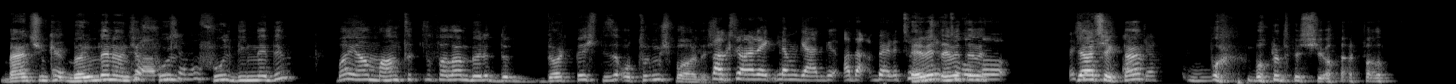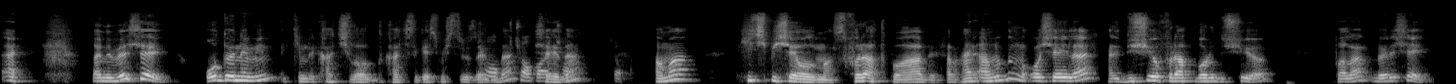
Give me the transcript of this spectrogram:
Ben çünkü Evet. bölümden önce full ama. full dinledim. Bayağı mantıklı falan böyle 4-5 dize oturmuş bu arada. Bak şu an reklamı geldi. Ada böyle turuncu Evet, evet, tulumlu şey, Gerçekten amca. Bo- boru döşüyorlar falan. hani ve şey o dönemin kimdir kaç yıl oldu kaç yıl geçmiştir üzerinden Çok çok o, şeyden çok çok. ama hiçbir şey olmaz Fırat bu abi falan hani anladın mı o şeyler hani düşüyor Fırat boru düşüyor falan böyle şey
